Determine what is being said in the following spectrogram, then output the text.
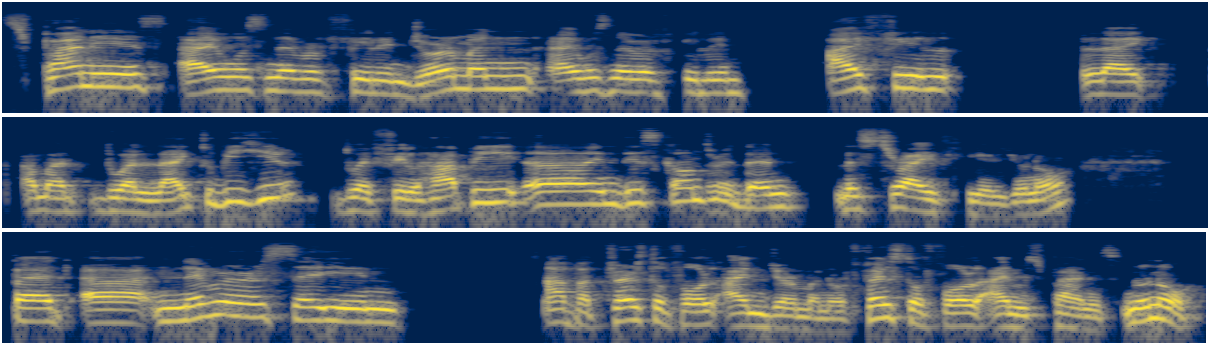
Spanish. I was never feeling German. I was never feeling. I feel like am I, do I like to be here? Do I feel happy uh, in this country? Then let's try it here, you know. But uh, never saying ah, but first of all, I'm German, or first of all, I'm Spanish. No, no,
